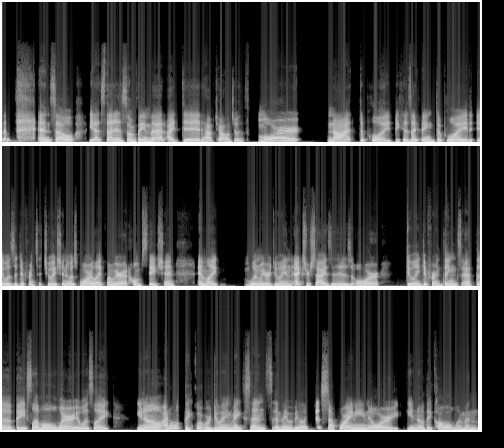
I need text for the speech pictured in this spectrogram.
this." And so, yes, that is something that I did have challenge with. More not deployed because I think deployed it was a different situation. It was more like when we were at home station and like when we were doing exercises or doing different things at the base level where it was like, you know, I don't think what we're doing makes sense. And they would be like, just stop whining. Or, you know, they call women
